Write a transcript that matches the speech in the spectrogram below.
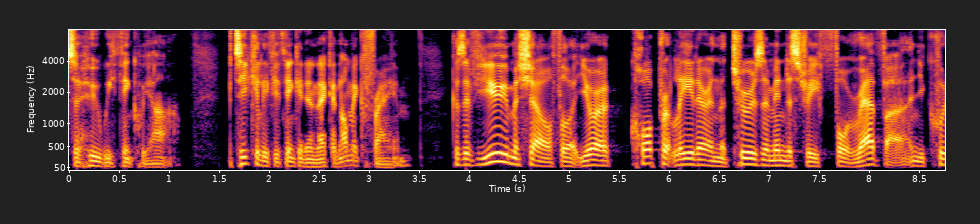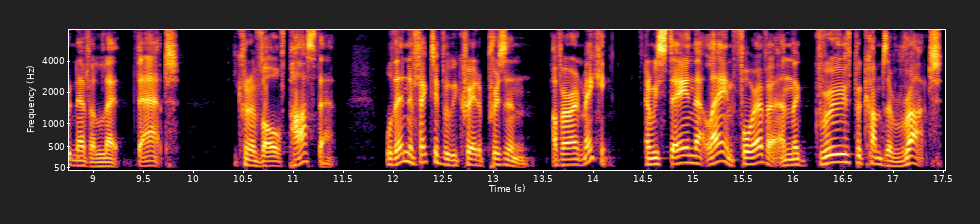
to who we think we are, particularly if you think in an economic frame. Because if you, Michelle, thought you're a corporate leader in the tourism industry forever and you could never let that, you couldn't evolve past that, well, then effectively we create a prison of our own making and we stay in that lane forever and the groove becomes a rut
